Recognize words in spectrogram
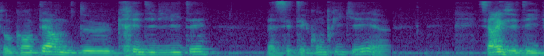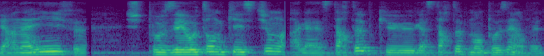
Donc en termes de crédibilité, bah, c'était compliqué. C'est vrai que j'étais hyper naïf. Je posais autant de questions à la start-up que la start-up m'en posait en fait.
